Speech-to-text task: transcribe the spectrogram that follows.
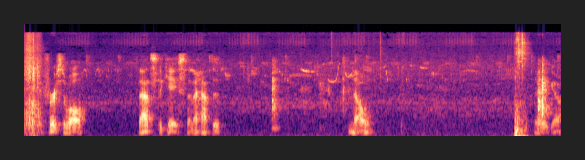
Okay, First of all, if that's the case, then I have to. No. There we go.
